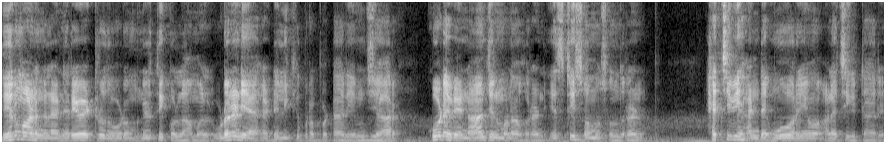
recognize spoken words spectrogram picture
தீர்மானங்களை நிறைவேற்றுவதோடும் நிறுத்தி கொள்ளாமல் உடனடியாக டெல்லிக்கு புறப்பட்டார் எம்ஜிஆர். கூடவே நாஞ்சில் மனோகரன் எஸ்டி சோமசுந்தரன் ஹெச்வி ஹண்டே மூவரையும் அழைச்சிக்கிட்டாரு.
